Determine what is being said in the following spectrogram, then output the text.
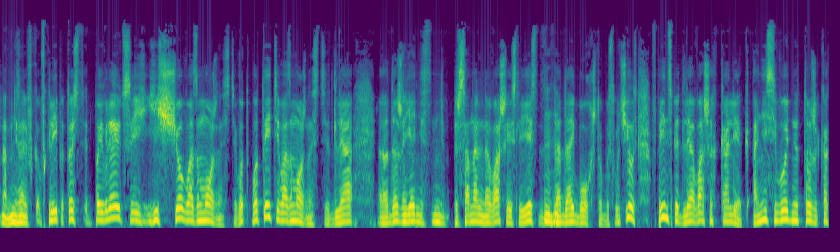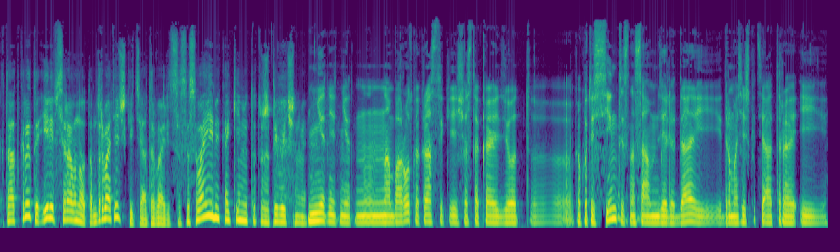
не знаю, в, в клипы. То есть появляются еще возможности. Вот, вот эти возможности для, даже я не персонально ваши, если есть, угу. да, дай бог, чтобы случилось, в принципе, для ваших коллег, они сегодня тоже как-то открыты или все равно там драматический театр варится со своими какими-то тоже привычными? Нет, нет, нет, наоборот, как раз-таки сейчас такая идет э, какой-то синтез на самом деле, да, и драматического театра, и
